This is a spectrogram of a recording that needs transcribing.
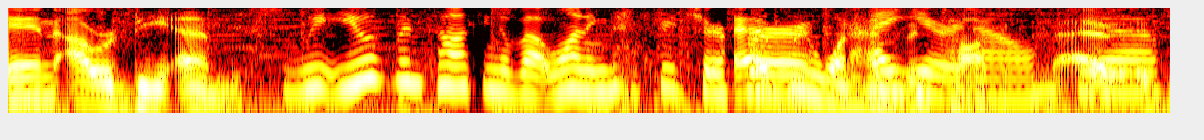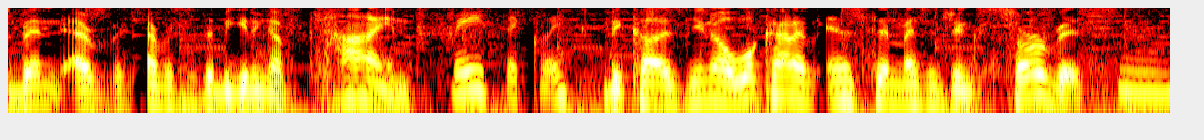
in our DMs. We you've been talking about wanting this feature for Everyone has a been year talking. now. Uh, Yeah, It's been ever, ever since the beginning of time. basically. Because, you know, what kind of instant messaging service Hmm.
